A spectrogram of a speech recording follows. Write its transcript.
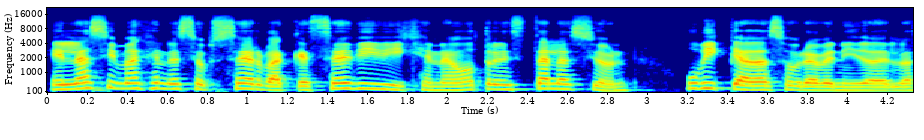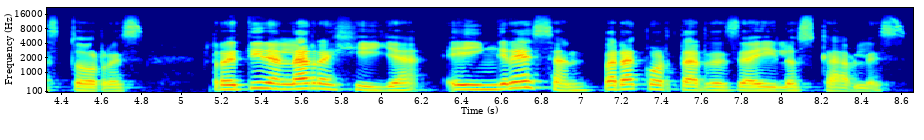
en las imágenes se observa que se dirigen a otra instalación ubicada sobre Avenida de las Torres, retiran la rejilla e ingresan para cortar desde ahí los cables.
